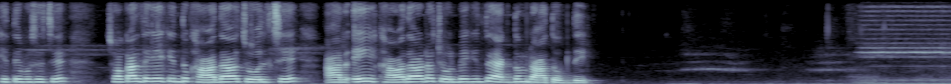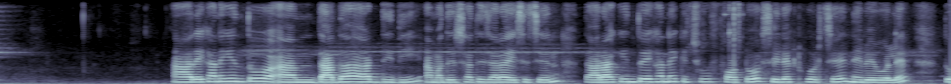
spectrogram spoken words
খেতে বসেছে। সকাল থেকেই কিন্তু খাওয়া দাওয়া চলছে, আর এই খাওয়া দাওয়াটা চলবে কিন্তু একদম রাত অবধি। আর এখানে কিন্তু দাদা আর দিদি আমাদের সাথে যারা এসেছেন, তারা কিন্তু এখানে কিছু ফটো সিলেক্ট করছে নেবে বলে। তো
